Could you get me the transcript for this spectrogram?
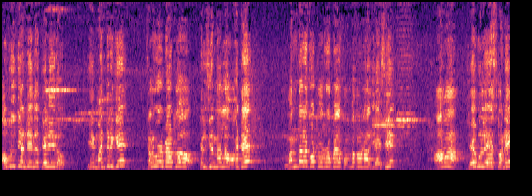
అభివృద్ధి అంటే ఏందో తెలియదు ఈ మంత్రికి చంద్రబాబుపేటలో తెలిసిందల్లా ఒకటే వందల కోట్ల రూపాయల కుంభకోణాలు చేసి ఆమె జేబుల్లో వేసుకొని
